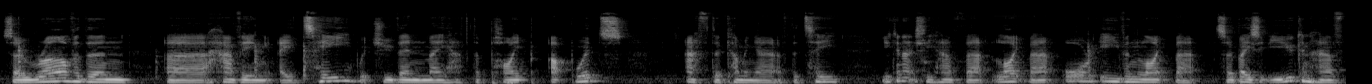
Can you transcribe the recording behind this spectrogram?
So rather than uh, having a T, which you then may have to pipe upwards after coming out of the T, you can actually have that like that or even like that. So basically you can have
